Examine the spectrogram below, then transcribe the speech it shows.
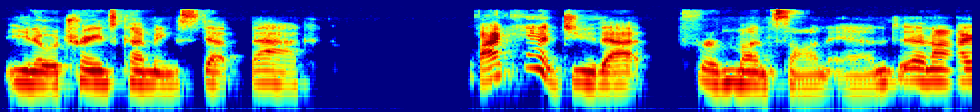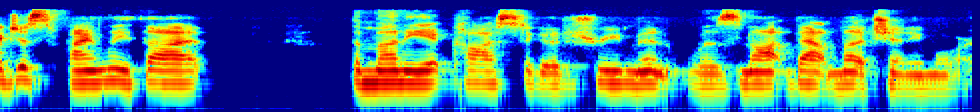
You know, a train's coming, step back. I can't do that for months on end. And I just finally thought, the money it cost to go to treatment was not that much anymore.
